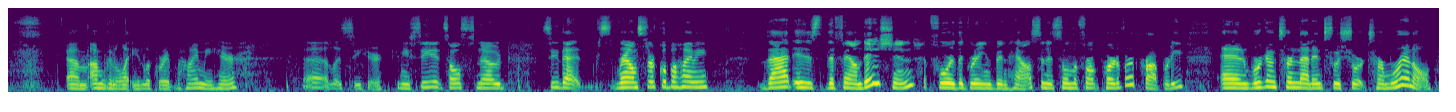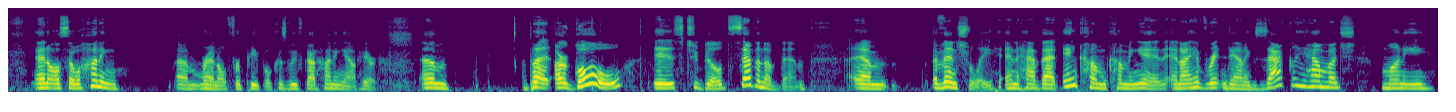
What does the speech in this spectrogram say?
um, I'm going to let you look right behind me here. Uh, let's see here. Can you see? It's all snowed. See that round circle behind me? That is the foundation for the grain bin house and it's on the front part of our property. And we're going to turn that into a short-term rental and also a hunting um, rental for people because we've got hunting out here. Um, but our goal is to build seven of them um, eventually and have that income coming in. And I have written down exactly how much money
